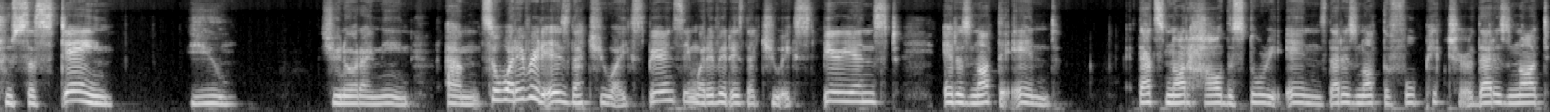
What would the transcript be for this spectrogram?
to sustain you. Do you know what I mean? Um, so, whatever it is that you are experiencing, whatever it is that you experienced, it is not the end. That's not how the story ends. That is not the full picture. That is not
